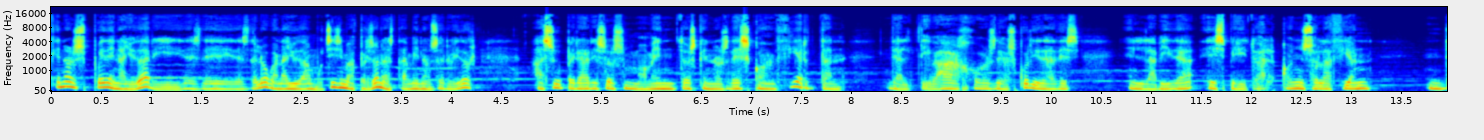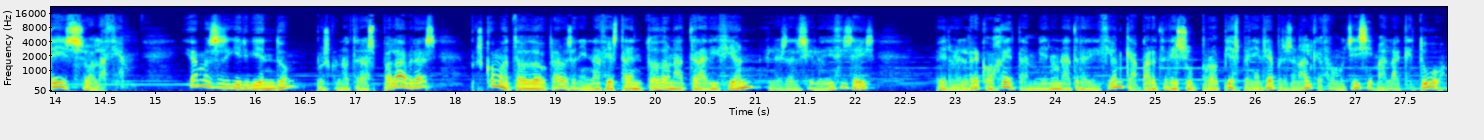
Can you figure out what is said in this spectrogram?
que nos pueden ayudar y desde, desde luego han ayudado a muchísimas personas, también a un servidor, a superar esos momentos que nos desconciertan de altibajos, de oscuridades en la vida espiritual. Consolación, desolación. Y vamos a seguir viendo, pues con otras palabras, pues como todo, claro, San Ignacio está en toda una tradición, él es del siglo XVI, pero él recoge también una tradición que aparte de su propia experiencia personal, que fue muchísima, la que tuvo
